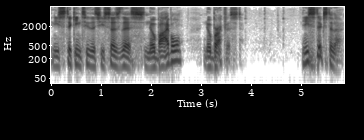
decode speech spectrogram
And he's sticking to this. He says this no Bible, no breakfast. And he sticks to that.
